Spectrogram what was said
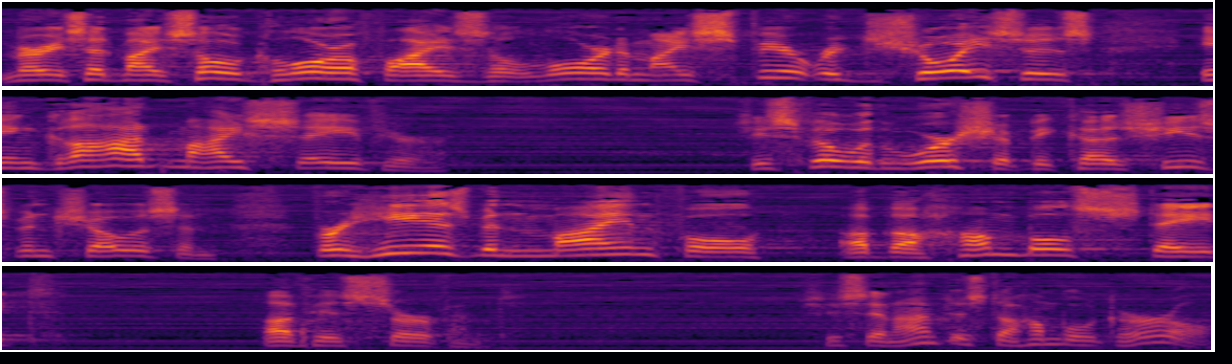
Mary said, My soul glorifies the Lord, and my spirit rejoices in God my Savior. She's filled with worship because she's been chosen. For he has been mindful of the humble state of his servant. She said, I'm just a humble girl.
